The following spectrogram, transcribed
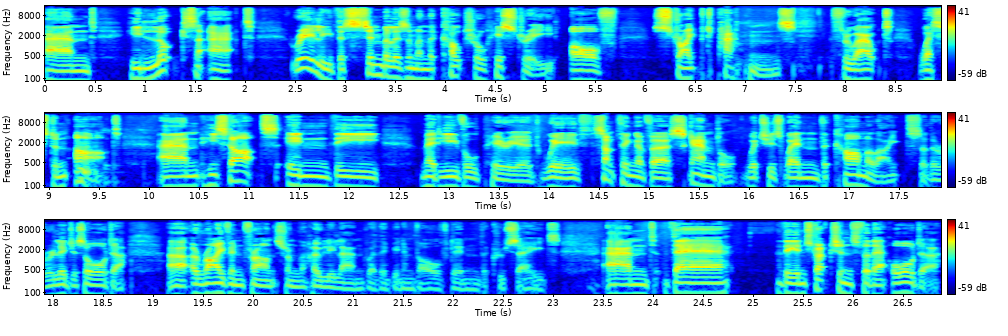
and he looks at really the symbolism and the cultural history of striped patterns throughout Western art. And he starts in the medieval period with something of a scandal, which is when the Carmelites, or the religious order, uh, arrive in France from the Holy Land, where they've been involved in the Crusades, and their the instructions for their order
